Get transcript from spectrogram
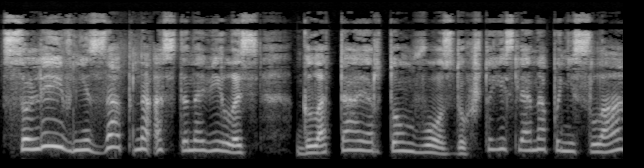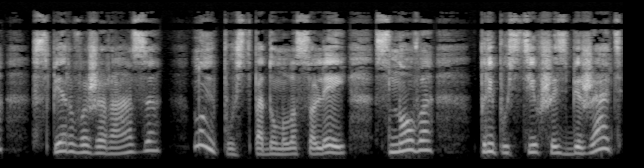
Солей внезапно остановилась, глотая ртом воздух. Что, если она понесла с первого же раза? Ну и пусть, — подумала Солей, снова припустившись бежать,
